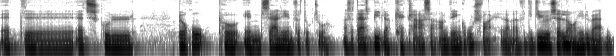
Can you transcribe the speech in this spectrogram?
at, øh, at skulle bero på en særlig infrastruktur. Altså deres biler kan klare sig, om det er en grusvej eller hvad, fordi de vil jo sælge over hele verden.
